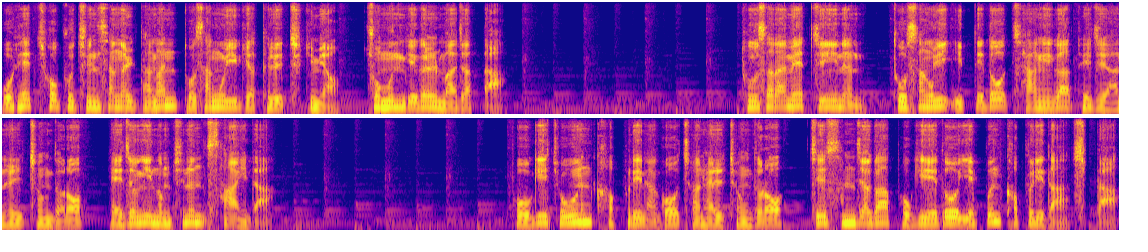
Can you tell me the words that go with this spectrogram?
올해 초 부친상을 당한 도상우의 곁을 지키며 조문객을 맞았다. 두 사람의 지인은 도상우의 입대도 장애가 되지 않을 정도로 애정이 넘치는 사이다. 보기 좋은 커플이라고 전할 정도로 제3자가 보기에도 예쁜 커플이다 싶다.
